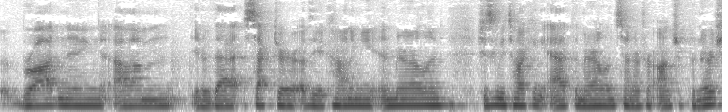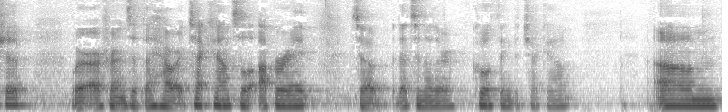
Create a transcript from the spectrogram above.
broadening um, you know that sector of the economy in Maryland. She's going to be talking at the Maryland Center for Entrepreneurship, where our friends at the Howard Tech Council operate. So that's another cool thing to check out. Um,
